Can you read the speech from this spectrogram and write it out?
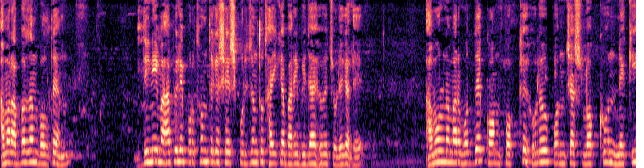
আমার আব্বাজান বলতেন দিনী মাহফিলে প্রথম থেকে শেষ পর্যন্ত থাইকা বাড়ি বিদায় হয়ে চলে গেলে আমল নামার মধ্যে কম পক্ষে হলেও পঞ্চাশ লক্ষ নেকি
